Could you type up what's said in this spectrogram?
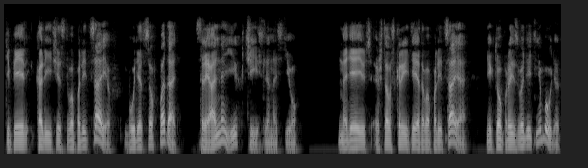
Теперь количество полицаев будет совпадать с реальной их численностью. Надеюсь, что вскрытие этого полицая никто производить не будет.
